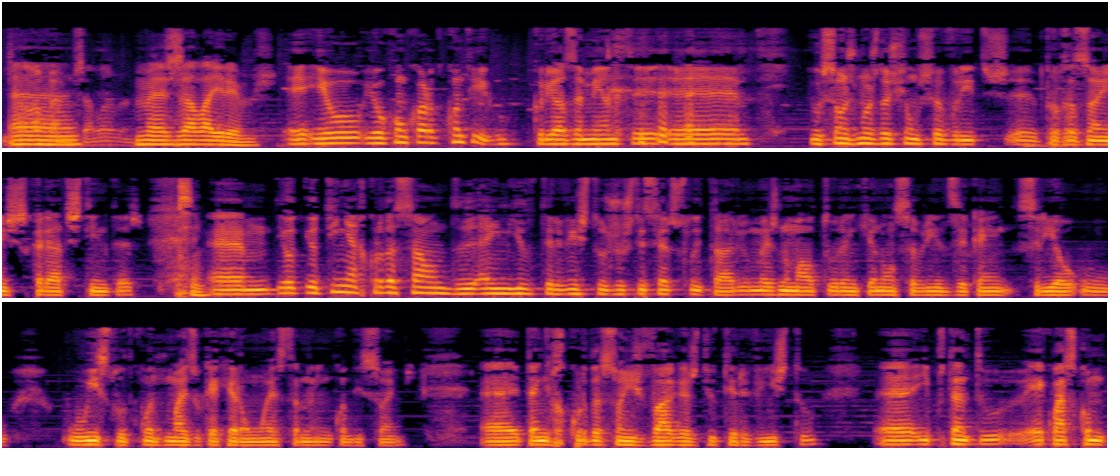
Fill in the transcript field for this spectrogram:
Já lá vamos, já lá vamos. Mas já lá iremos. Eh, eu, eu concordo contigo. Curiosamente, uh, são os meus dois filmes favoritos, uh, por razões se calhar distintas. Sim. Um, eu, eu tinha a recordação de em miúdo ter visto o Justiceiro Solitário, mas numa altura em que eu não saberia dizer quem seria o, o Eastwood, quanto mais o que é que era um western em condições. Uh, tenho recordações vagas de o ter visto. Uh, e, portanto, é quase como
